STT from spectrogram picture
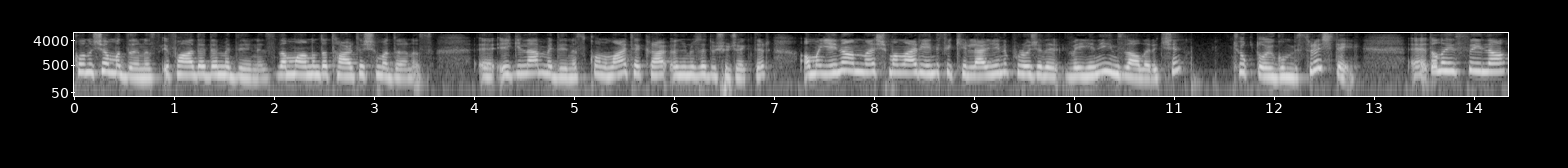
Konuşamadığınız, ifade edemediğiniz, zamanında tartışmadığınız, e, ilgilenmediğiniz konular tekrar önünüze düşecektir. Ama yeni anlaşmalar, yeni fikirler, yeni projeler ve yeni imzalar için çok da uygun bir süreç değil. E, dolayısıyla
